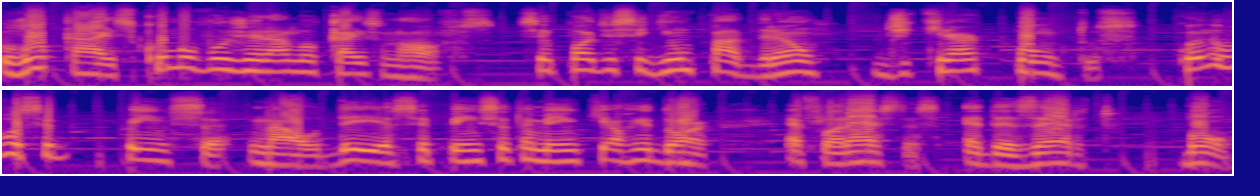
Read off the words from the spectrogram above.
locais. Como eu vou gerar locais novos? Você pode seguir um padrão de criar pontos. Quando você pensa na aldeia, você pensa também o que é ao redor. É florestas? É deserto? Bom,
